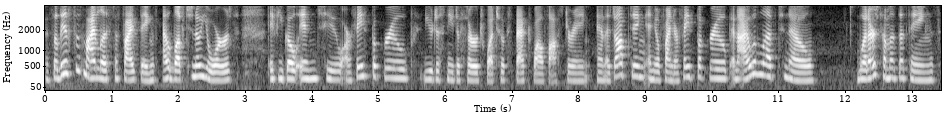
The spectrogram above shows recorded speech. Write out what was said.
And so this is my list of five things. I would love to know yours. If you go into our Facebook group, you just need to search what to expect while fostering and adopting, and you'll find our Facebook group. And I would love to know what are some of the things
